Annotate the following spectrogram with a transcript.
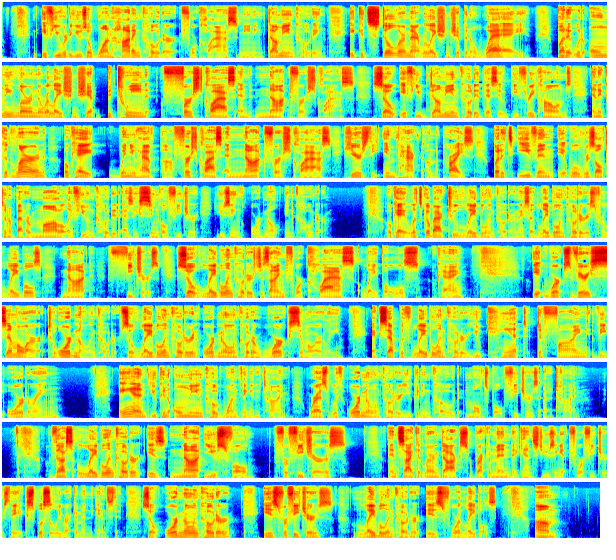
If you were to use a one hot encoder for class, meaning dummy encoding, it could still learn that relationship in a way, but it would only learn the relationship between first class and not first class. So if you dummy encoded this, it would be three columns, and it could learn, okay, when you have uh, first class and not first class, here's the impact on the price. But it's even, it will result in a better model if you encode it as a single feature using ordinal encoder. Okay, let's go back to label encoder. And I said label encoder is for labels, not features. So label encoder is designed for class labels, okay? It works very similar to ordinal encoder. So label encoder and ordinal encoder work similarly, except with label encoder, you can't define the ordering and you can only encode one thing at a time. Whereas with ordinal encoder, you can encode multiple features at a time. Thus, label encoder is not useful for features and scikit-learn docs recommend against using it for features. They explicitly recommend against it. So ordinal encoder is for features, label encoder is for labels. Um,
